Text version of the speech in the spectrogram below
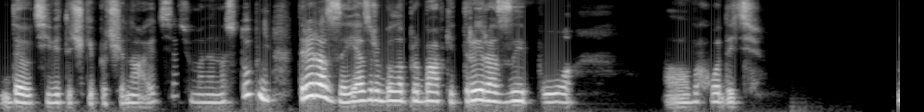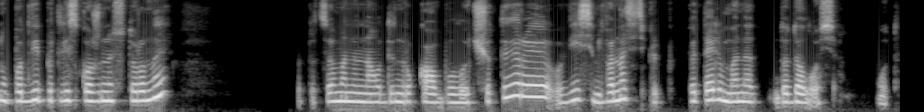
де оці віточки починаються. У мене наступні. Три рази. Я зробила прибавки три рази по, виходить, ну, по дві петлі з кожної сторони. Тобто це в мене на один рукав було 4, 8, 12 петель у мене додалося. От.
